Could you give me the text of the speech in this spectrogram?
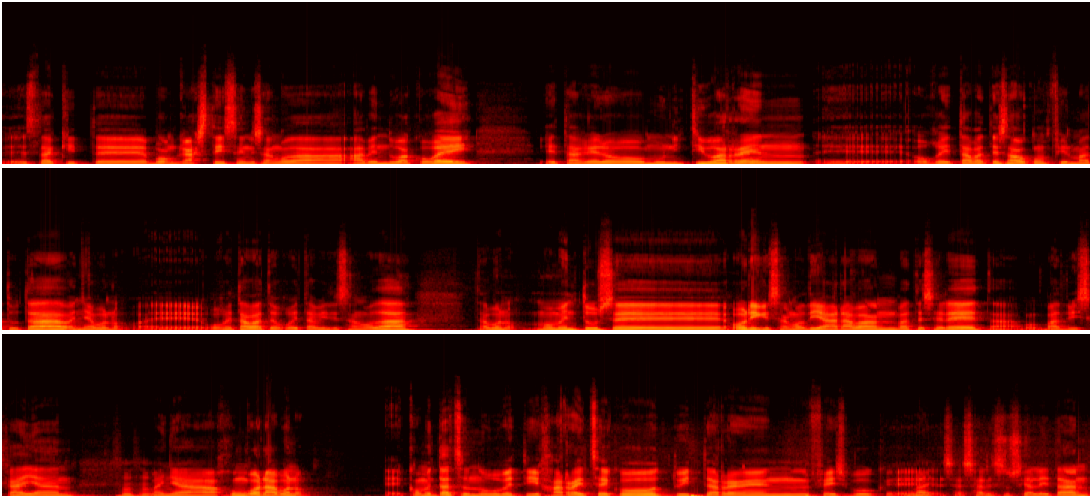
ez dakit, e, bon, gazteizen izango da abenduako gehi, eta gero munitibarren, e, hogeita bat ez dago konfirmatuta, baina, bueno, e, hogeita bat, hogeita bit izango da, eta, bueno, momentuz e, horik izango dira, araban batez ere, eta bat bizkaian, baina jungora, bueno, e, komentatzen dugu beti jarraitzeko Twitterren, Facebook, e, Bai. sare sozialetan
